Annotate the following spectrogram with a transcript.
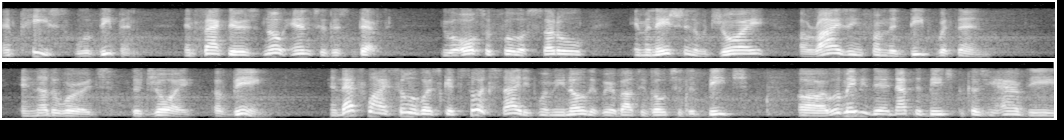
and peace will deepen. In fact, there is no end to this depth. You will also feel a subtle emanation of joy arising from the deep within. In other words, the joy of being. And that's why some of us get so excited when we know that we're about to go to the beach, or well, maybe they're not the beach because you have the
